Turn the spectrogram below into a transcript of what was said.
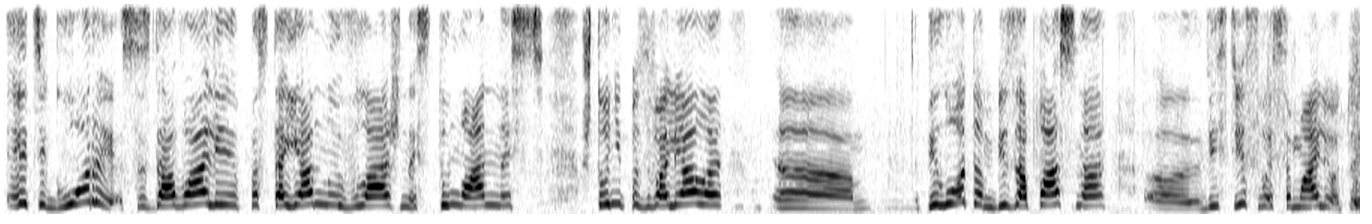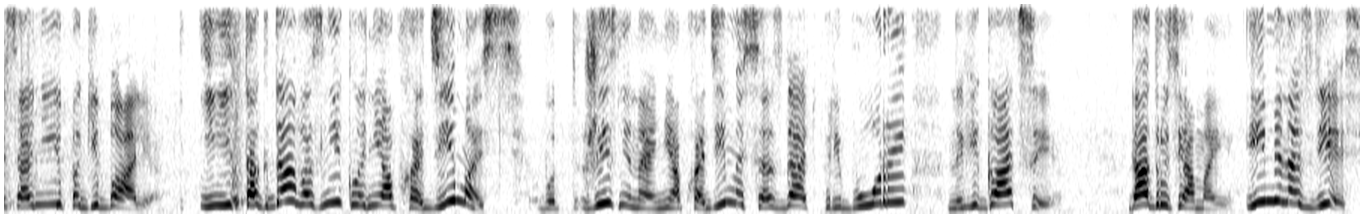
Эти горы создавали постоянную влажность, туманность, что не позволяло пилотам безопасно Э, вести свой самолет, то есть они погибали. И тогда возникла необходимость, вот жизненная необходимость создать приборы навигации. Да, друзья мои, именно здесь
